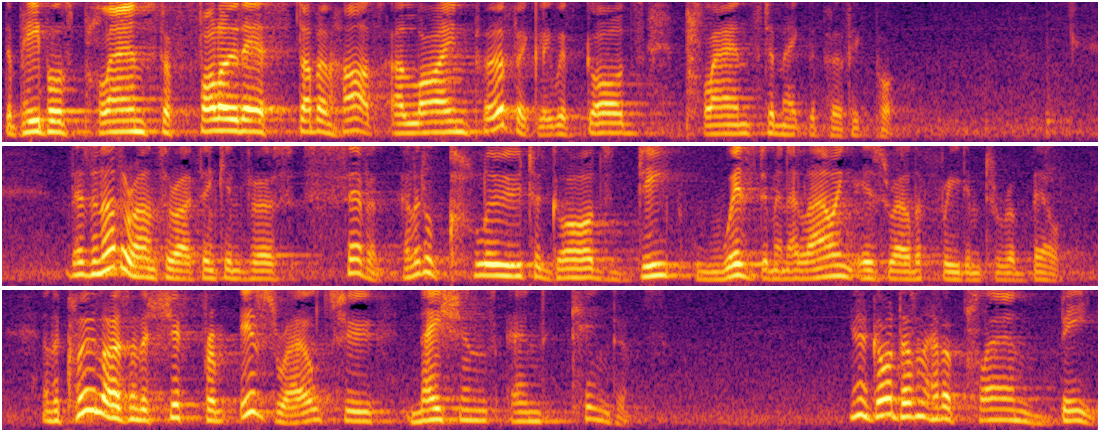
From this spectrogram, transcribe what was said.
The people's plans to follow their stubborn hearts align perfectly with God's plans to make the perfect pot. There's another answer, I think, in verse 7, a little clue to God's deep wisdom in allowing Israel the freedom to rebel. And the clue lies in the shift from Israel to nations and kingdoms. You know, God doesn't have a plan B.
